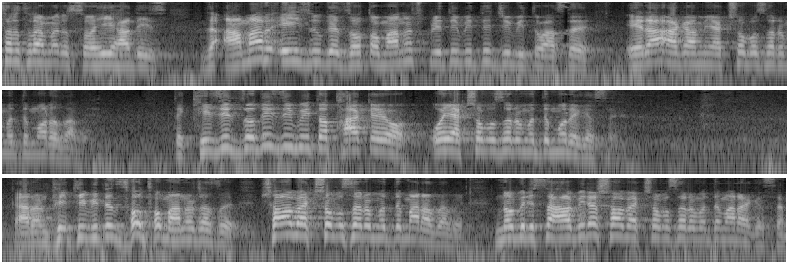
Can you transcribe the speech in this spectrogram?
সালামের সহি হাদিস যে আমার এই যুগে যত মানুষ পৃথিবীতে জীবিত আছে, এরা আগামী একশো বছরের মধ্যে মরে যাবে। খিজির যদি জীবিত থাকেও, ওই একশো বছরের মধ্যে মরে গেছে। কারণ পৃথিবীতে যত মানুষ আছে, সব একশো বছরের মধ্যে মারা যাবে। নবীর সাহাবিরা সব একশো বছরের মধ্যে মারা গেছেন।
